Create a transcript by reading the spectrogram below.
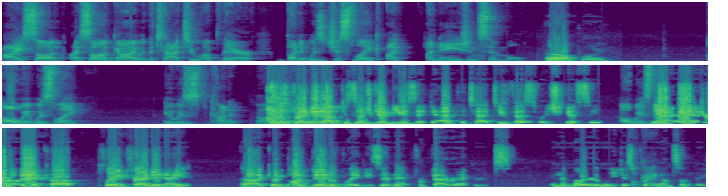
I saw I saw a guy with a tattoo up there, but it was just like a, an Asian symbol. Oh boy. Oh, it was like, it was kind of. Oh, I was bringing it up because there's good music at the tattoo festival. You should go see. oh, is Yeah, there? Bad Cop, Bad Cop playing Friday night. Uh, good punk band with ladies in it from Fat Wreck Chords. And the Motor League is Okay. playing on Sunday.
